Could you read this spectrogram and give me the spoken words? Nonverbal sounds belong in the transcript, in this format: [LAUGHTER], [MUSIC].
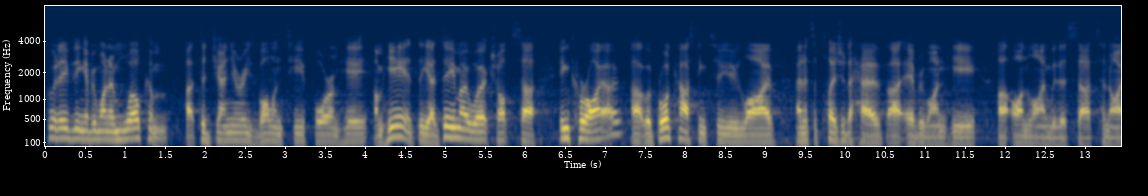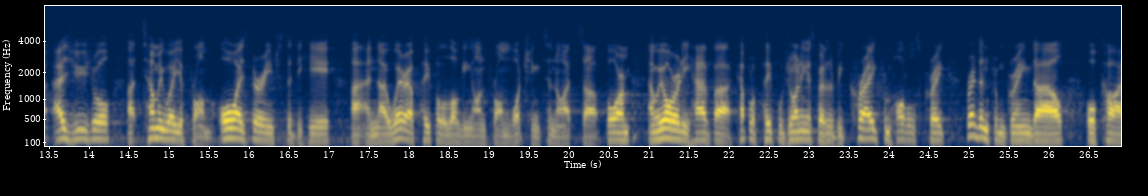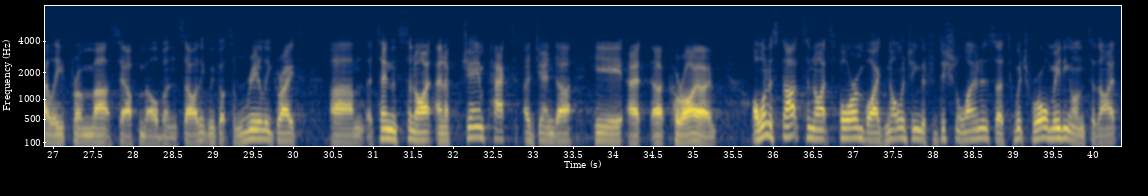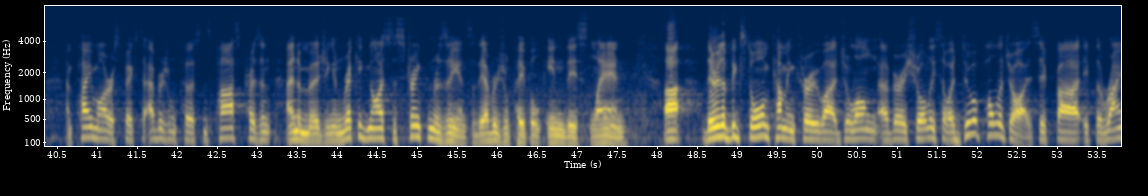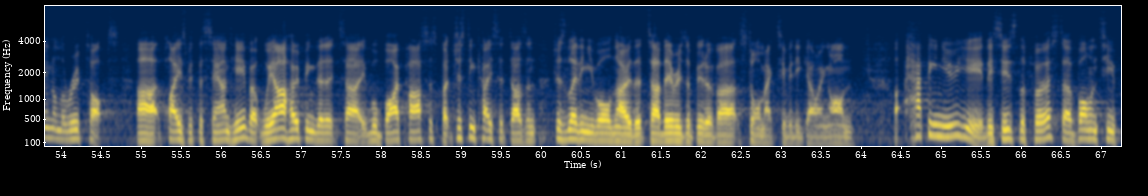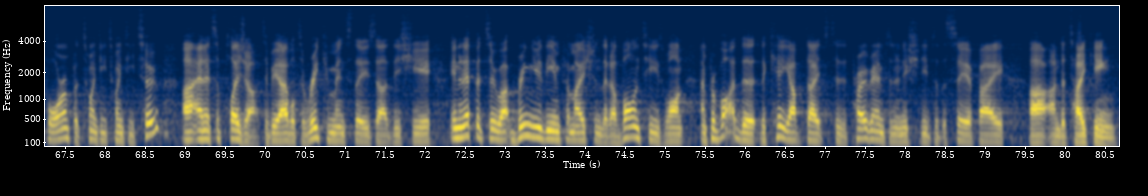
Good evening, everyone, and welcome uh, to January's Volunteer Forum here. I'm here at the uh, DMO workshops uh, in Corio. Uh, we're broadcasting to you live, and it's a pleasure to have uh, everyone here online with us uh, tonight. As usual, uh, tell me where you're from. Always very interested to hear uh, and know where our people are logging on from watching tonight's uh, forum. And we already have uh, a couple of people joining us, whether it be Craig from Hoddles Creek, Brendan from Greendale, or Kylie from South Melbourne. So I think we've got some really great um, attendance tonight and a jam-packed agenda here at uh, Corio. I want to start tonight's forum by acknowledging the traditional owners uh, to which we're all meeting on tonight and pay my respects to Aboriginal persons past, present and emerging and recognise the strength and resilience of the Aboriginal people in this land. Uh, there is a big storm coming through uh, Geelong uh, very shortly, so I do apologise if, uh, if the rain on the rooftops uh, plays with the sound here, but we are hoping that it, uh, it, will bypass us. But just in case it doesn't, just letting you all know that there is a bit of storm activity going on. Uh, Happy New Year. This is the first uh, volunteer forum for 2022 uh, and it's a pleasure to be able to recommence these uh, this year in an effort to uh, bring you the information that our volunteers want and provide the, the key updates to the programs and initiatives that the CFA are undertaking.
